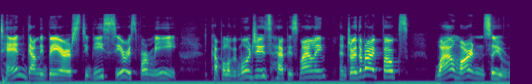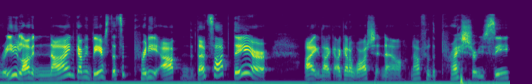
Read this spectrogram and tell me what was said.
10 Gummy Bears TV series for me. Couple of emojis, happy smiling. Enjoy the ride, folks. Wow, Martyn, so you really love it. Nine gummy bears. That's a pretty up that's up there. I like I gotta watch it now. Now I feel the pressure, you see?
